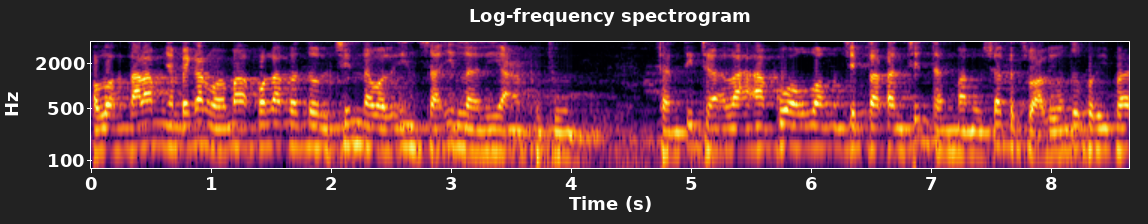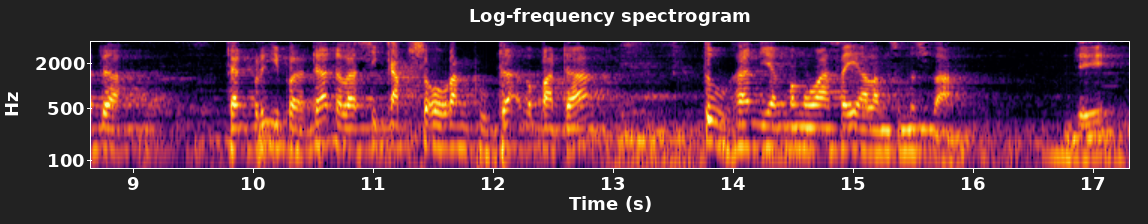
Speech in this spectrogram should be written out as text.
Allah Ta'ala menyampaikan wa ma khalaqatul jinna wal insa illa liya'budun. Dan tidaklah aku Allah menciptakan jin dan manusia kecuali untuk beribadah. Dan beribadah adalah sikap seorang budak kepada Tuhan yang menguasai alam semesta. Jadi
